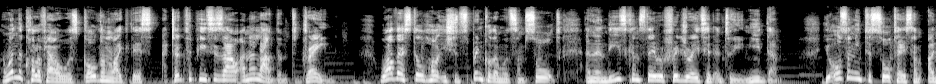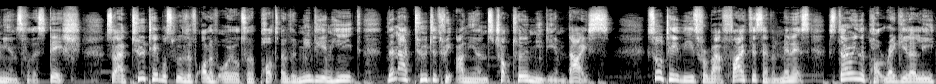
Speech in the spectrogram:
and when the cauliflower was golden like this, I took the pieces out and allowed them to drain. While they're still hot you should sprinkle them with some salt and then these can stay refrigerated until you need them. You also need to saute some onions for this dish, so add 2 tablespoons of olive oil to a pot over medium heat, then add 2 to 3 onions chopped to a medium dice. Saute these for about 5 to 7 minutes, stirring the pot regularly,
